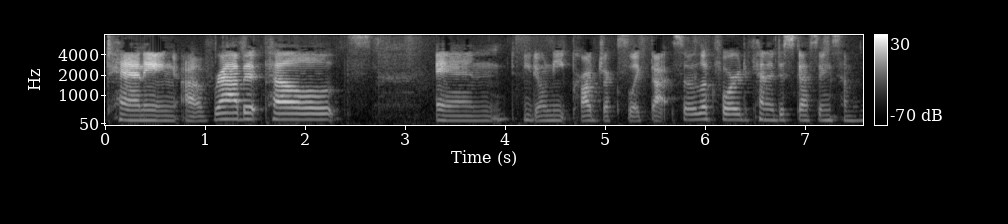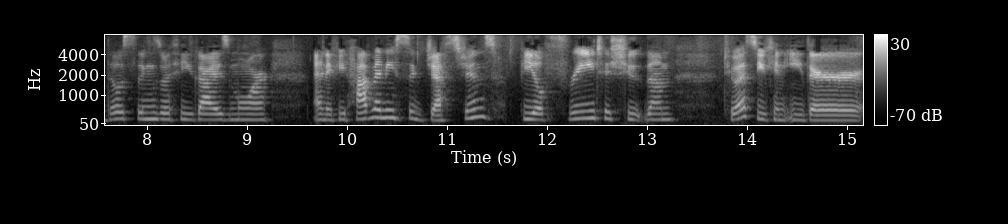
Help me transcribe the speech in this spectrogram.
tanning of rabbit pelts and you know neat projects like that so i look forward to kind of discussing some of those things with you guys more and if you have any suggestions feel free to shoot them to us you can either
